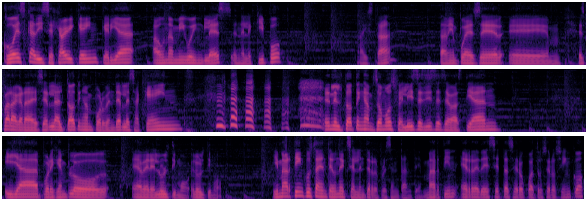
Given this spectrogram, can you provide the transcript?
Coesca dice Harry Kane quería a un amigo inglés en el equipo. Ahí está. También puede ser, eh, es para agradecerle al Tottenham por venderles a Kane. en el Tottenham somos felices, dice Sebastián. Y ya, por ejemplo, a ver, el último, el último. Y Martín, justamente un excelente representante. Martín RDZ0405.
